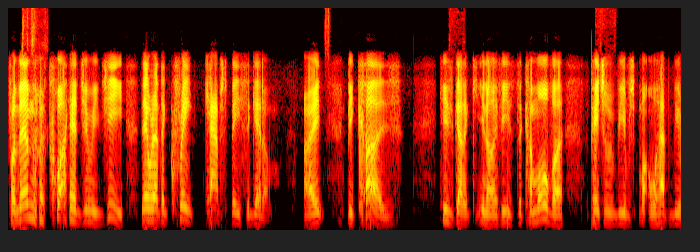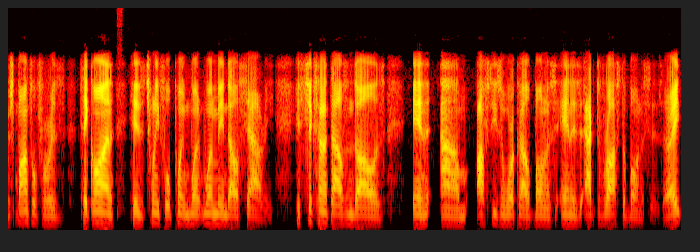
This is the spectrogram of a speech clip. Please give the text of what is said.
for them to acquire Jimmy G, they would have to create cap space to get him. All right, because he's got to, you know, if he's to come over, the Patriots will be will have to be responsible for his take on his $24.1 million salary, his $600,000 in um, off-season workout bonus, and his active roster bonuses. All right,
